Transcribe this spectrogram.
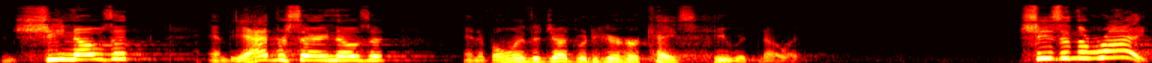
And she knows it, and the adversary knows it, and if only the judge would hear her case, he would know it. She's in the right.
